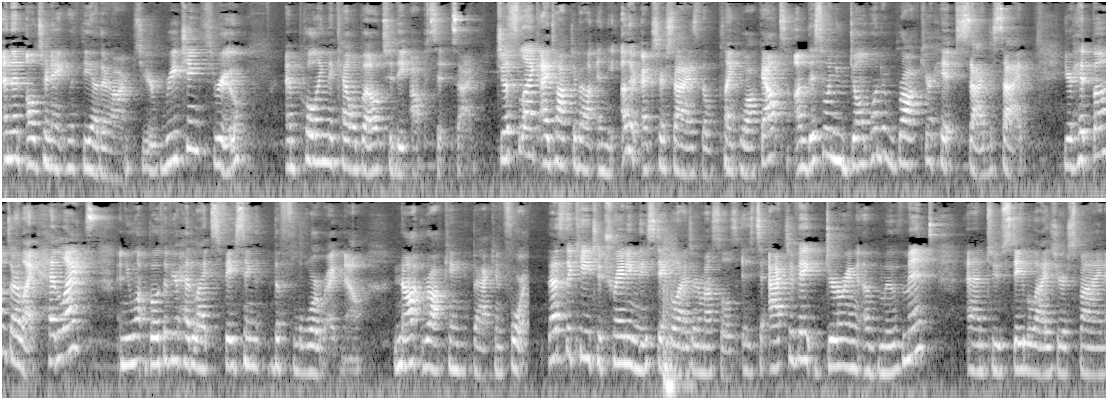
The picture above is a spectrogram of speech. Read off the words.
and then alternate with the other arm. So you're reaching through and pulling the kettlebell to the opposite side. Just like I talked about in the other exercise, the plank walkouts, on this one you don't want to rock your hips side to side. Your hip bones are like headlights and you want both of your headlights facing the floor right now, not rocking back and forth. That's the key to training these stabilizer muscles is to activate during a movement and to stabilize your spine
